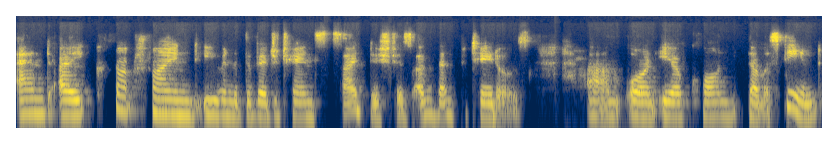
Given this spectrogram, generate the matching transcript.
And I could not find even the vegetarian side dishes other than potatoes um, or an ear of corn that was steamed.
